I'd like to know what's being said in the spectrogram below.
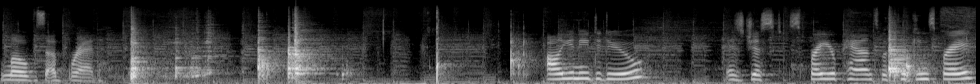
loaves of bread. All you need to do is just spray your pans with cooking spray.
